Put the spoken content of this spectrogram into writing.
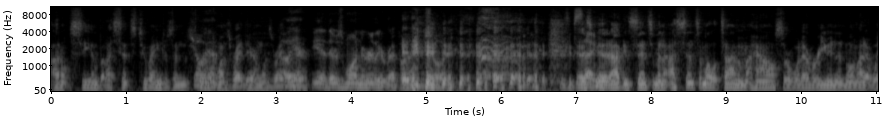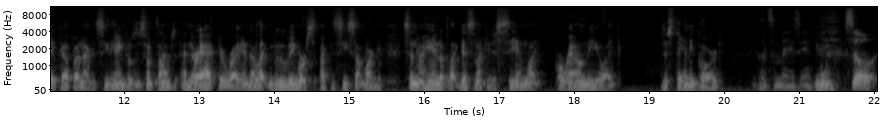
I don't see them, but I sense two angels, and there's Oh, really yeah. one's right there and one's right Oh there. yeah, yeah. There was one earlier right behind your shoulder. It's That's good. And I can sense them, and I sense them all the time in my house or whatever. Even in the middle of the night, I wake up and I can see the angels, and sometimes and they're active, right? And they're like moving, or I can see something. I can send my hand up like this, and I can just see them like around me, like just standing guard. That's amazing. Yeah. So,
